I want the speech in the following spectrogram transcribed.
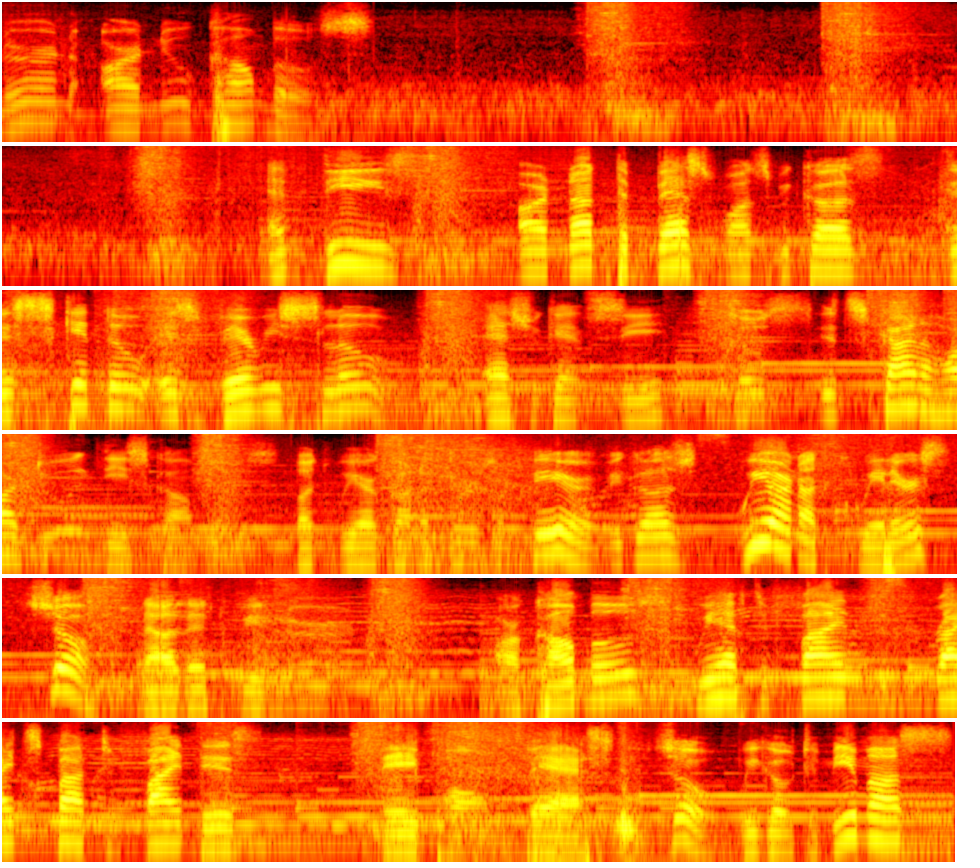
learn our new combos. And these are not the best ones because this Scindo is very slow as you can see. So it's, it's kind of hard doing these combos. But we are gonna persevere because we are not quitters. So now that we learn our combos we have to find the right spot to find this napalm vest. So we go to Mimas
